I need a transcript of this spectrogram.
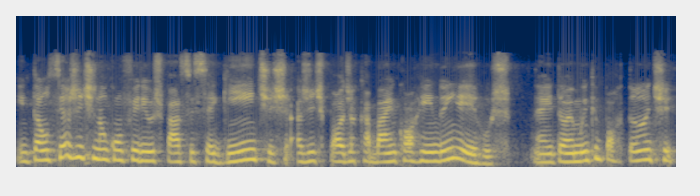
Então, se a gente não conferir os passos seguintes, a gente pode acabar incorrendo em erros. Né? Então, é muito importante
